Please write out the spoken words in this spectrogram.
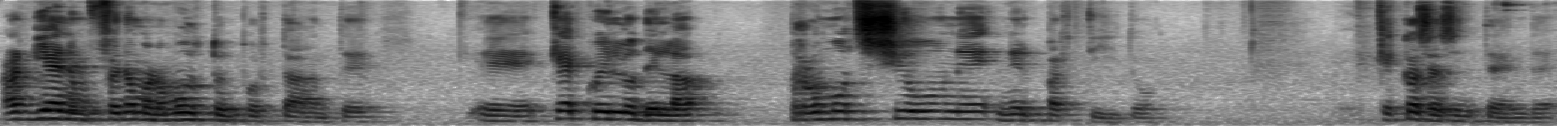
avviene un fenomeno molto importante, eh, che è quello della promozione nel partito. Che cosa si intende?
